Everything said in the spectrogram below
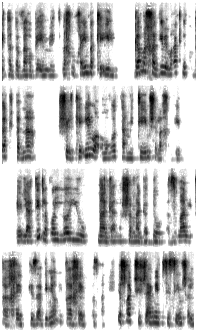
את הדבר באמת, אנחנו חיים בכאילו. גם החגים הם רק נקודה קטנה של כאילו האורות האמיתיים של החגים. לעתיד לבוא לא יהיו מעגל השנה גדול, הזמן יתרחב, כי זה הדמיון יתרחב בזמן. יש רק שישה ימים בסיסיים של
